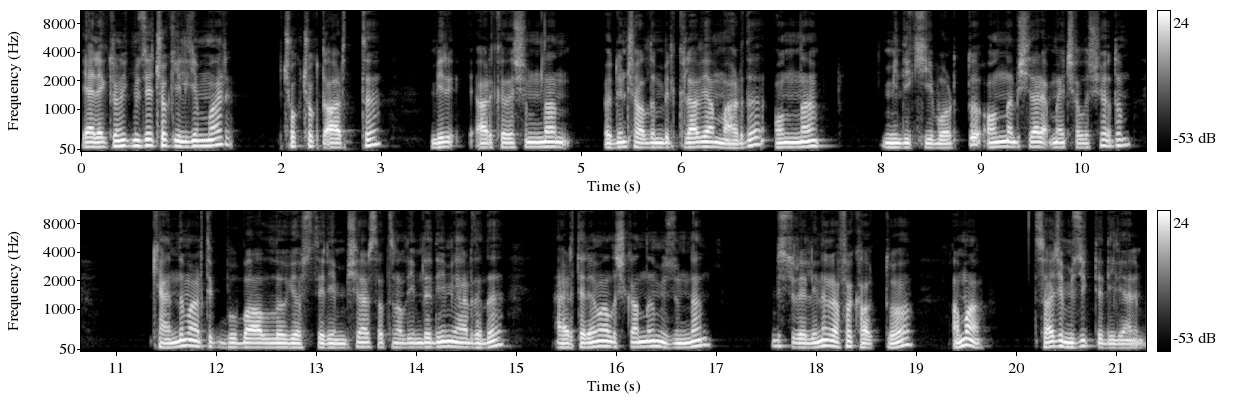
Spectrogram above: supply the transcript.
Ya elektronik müziğe çok ilgim var. Çok çok da arttı. Bir arkadaşımdan ödünç aldığım bir klavyem vardı. Onunla MIDI keyboard'tu. Onunla bir şeyler yapmaya çalışıyordum. Kendim artık bu bağlılığı göstereyim, bir şeyler satın alayım dediğim yerde de erteleme alışkanlığım yüzünden bir süreliğine rafa kalktı o. Ama sadece müzik de değil yani.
